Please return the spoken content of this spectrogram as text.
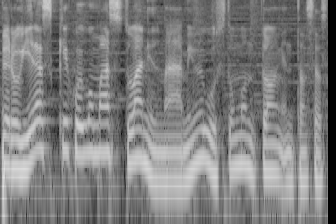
Pero vieras qué juego más tuanis, mae. A mí me gustó un montón. Entonces,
